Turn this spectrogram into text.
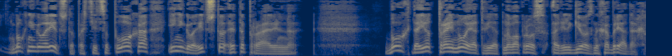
Бог не говорит, что поститься плохо, и не говорит, что это правильно. Бог дает тройной ответ на вопрос о религиозных обрядах.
